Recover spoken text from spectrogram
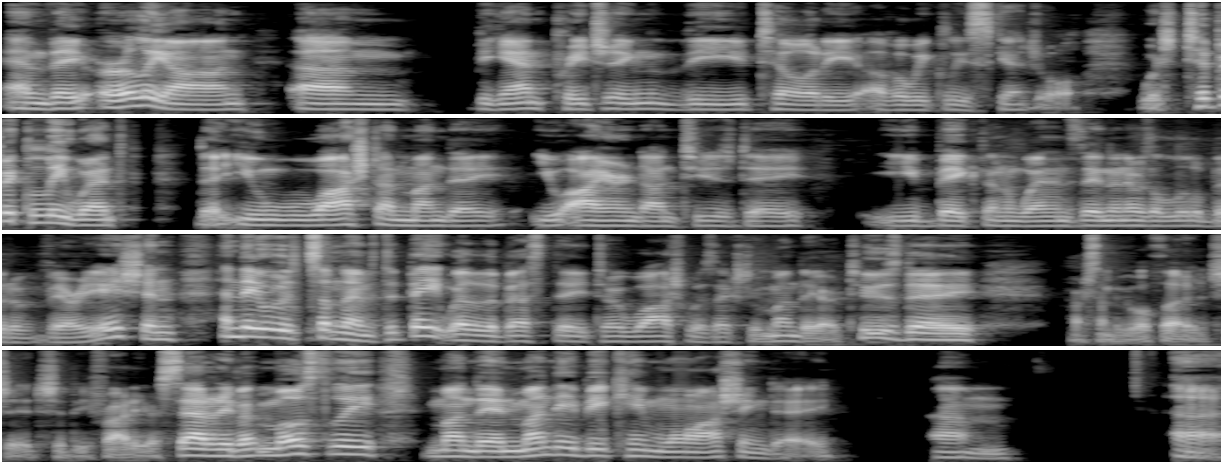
And they early on um, began preaching the utility of a weekly schedule, which typically went that you washed on Monday, you ironed on Tuesday, you baked on Wednesday, and then there was a little bit of variation. And they would sometimes debate whether the best day to wash was actually Monday or Tuesday or some people thought it should, it should be Friday or Saturday, but mostly Monday. And Monday became washing day. Um, uh,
